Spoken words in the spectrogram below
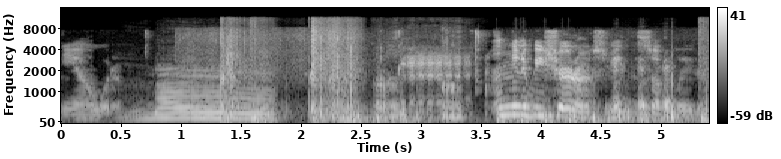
yeah, whatever. I'm gonna be sure to speed this up later.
